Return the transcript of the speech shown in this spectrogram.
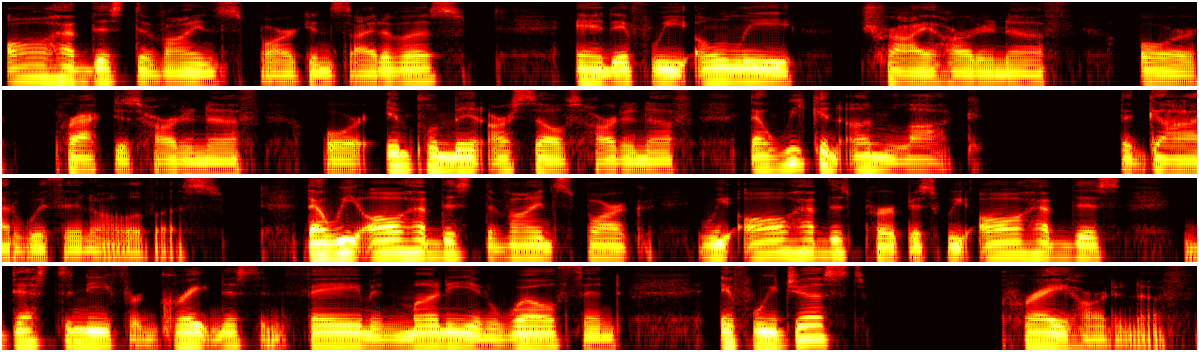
all have this divine spark inside of us and if we only try hard enough or practice hard enough or implement ourselves hard enough that we can unlock the God within all of us. That we all have this divine spark. We all have this purpose. We all have this destiny for greatness and fame and money and wealth. And if we just pray hard enough,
